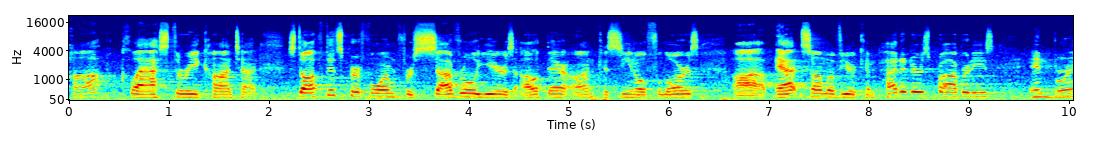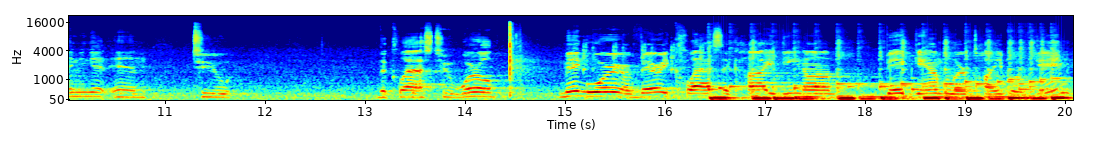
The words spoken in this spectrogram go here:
top class 3 content, stuff that's performed for several years out there on casino floors, uh, at some of your competitors' properties, and bringing it in to the class 2 world. Ming Warrior, a very classic high denom, big gambler type of game.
